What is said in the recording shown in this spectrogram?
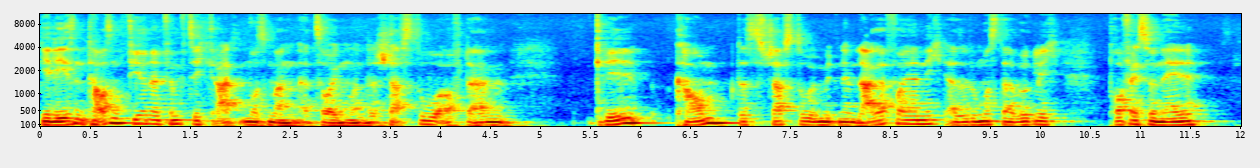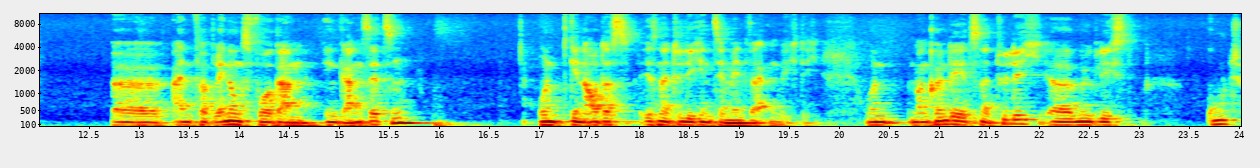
gelesen, 1450 Grad muss man erzeugen und das schaffst du auf deinem Grill kaum. Das schaffst du mit einem Lagerfeuer nicht. Also du musst da wirklich professionell äh, einen Verbrennungsvorgang in Gang setzen. Und genau das ist natürlich in Zementwerken wichtig. Und man könnte jetzt natürlich äh, möglichst gut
